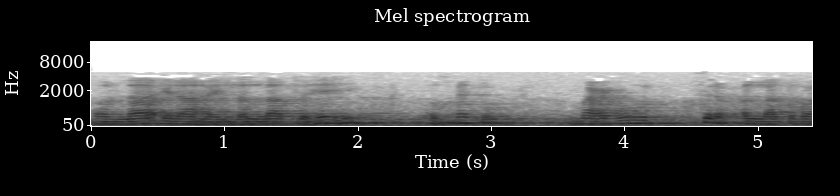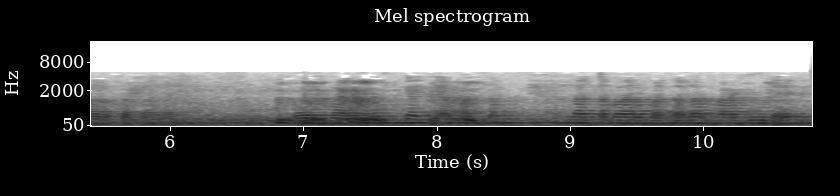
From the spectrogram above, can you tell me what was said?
اور لا الہ الا اللہ تو ہے ہی، اس میں تو معبود صرف اللہ تبارک و تعالیٰ ہے۔ اور معبود کا کیا مطلب؟ اللہ تبارک و تعالیٰ معبود ہے۔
